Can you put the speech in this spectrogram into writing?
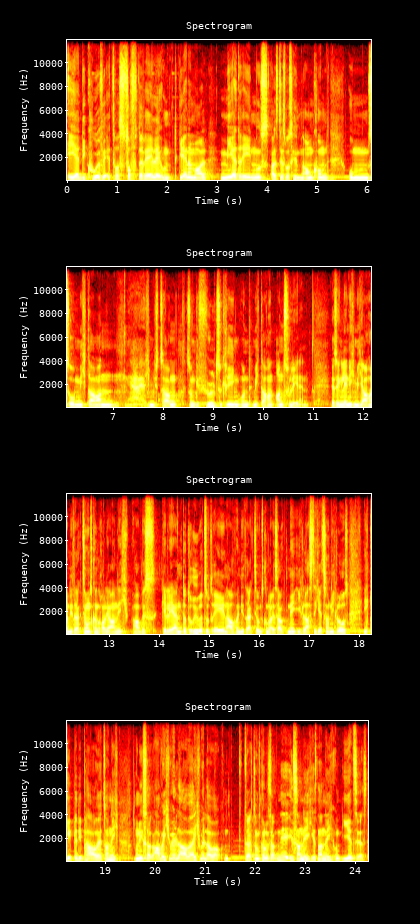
eher die Kurve etwas softer wähle und gerne mal mehr drehen muss als das, was hinten ankommt, um so mich daran, ich möchte sagen, so ein Gefühl zu kriegen und mich daran anzulehnen. Deswegen lehne ich mich auch an die Traktionskontrolle an. Ich habe es gelernt, da drüber zu drehen, auch wenn die Traktionskontrolle sagt, nee, ich lasse dich jetzt noch nicht los, ich gebe dir die Power jetzt noch nicht. Und ich sage, aber ich will aber, ich will aber. Und die Traktionskontrolle sagt, nee, ist noch nicht, ist noch nicht und jetzt erst.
